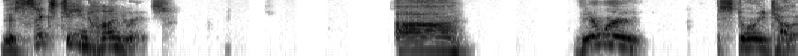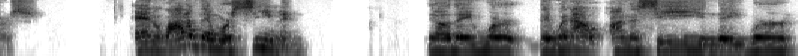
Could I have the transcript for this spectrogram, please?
the 1600s, uh, there were storytellers, and a lot of them were seamen. You know, they were they went out on the sea and they were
